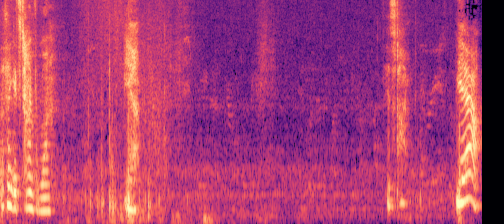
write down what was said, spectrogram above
I think it's time for one. Yeah. It's time. Yeah.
